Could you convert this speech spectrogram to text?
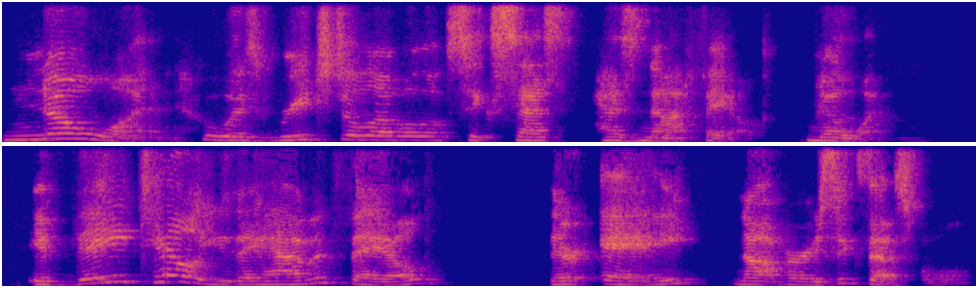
no one who has reached a level of success has not failed. No one. If they tell you they haven't failed, they're A, not very successful,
